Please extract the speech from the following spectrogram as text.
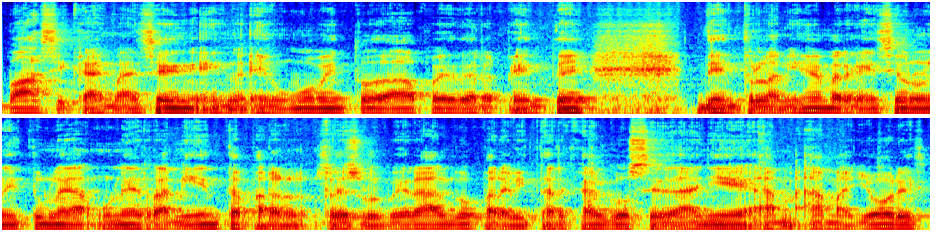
básicas. En, en, un momento dado, pues de repente, dentro de la misma emergencia, uno necesita una, una herramienta para resolver algo, para evitar que algo se dañe a, mayores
